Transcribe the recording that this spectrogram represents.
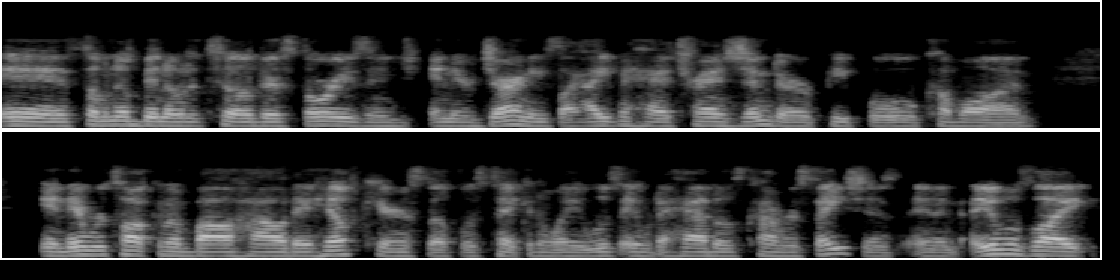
and some of them been able to tell their stories and, and their journeys. Like I even had transgender people come on and they were talking about how their healthcare and stuff was taken away. was able to have those conversations. And it was like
